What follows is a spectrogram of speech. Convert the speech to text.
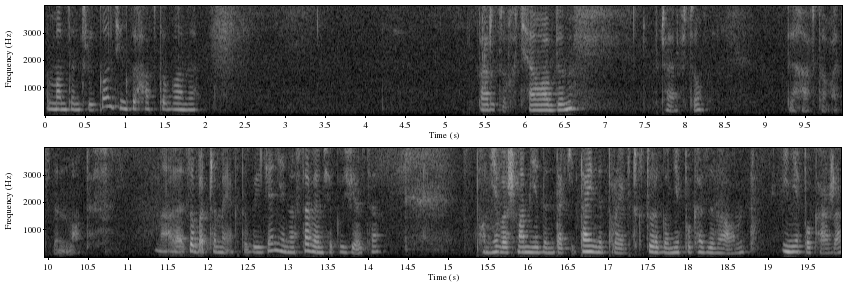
Tam mam ten trójkącik wyhaftowany. Bardzo chciałabym w czerwcu wyhaftować ten motyw. No ale zobaczymy, jak to wyjdzie. Nie nastawiam się jakoś wielce, ponieważ mam jeden taki tajny projekt, którego nie pokazywałam i nie pokażę,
